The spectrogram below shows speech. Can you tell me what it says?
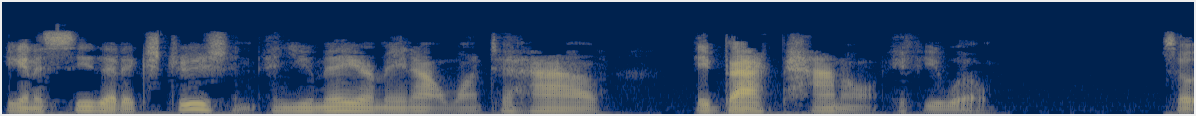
you're going to see that extrusion and you may or may not want to have a back panel, if you will. So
